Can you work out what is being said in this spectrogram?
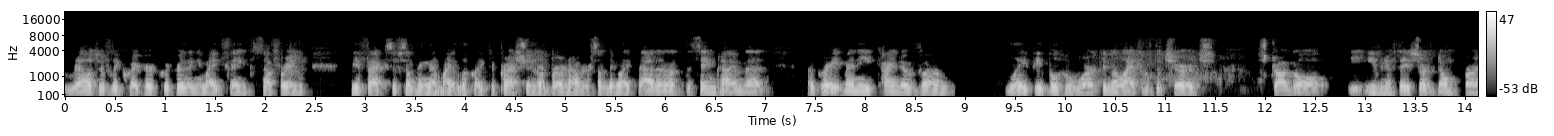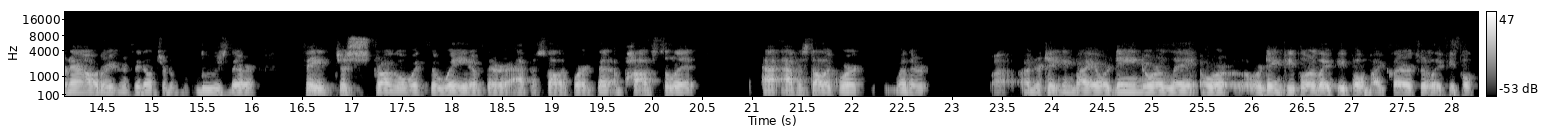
relatively quicker, quicker than you might think, suffering the effects of something that might look like depression or burnout or something like that. And at the same time, that a great many kind of um, lay people who work in the life of the church struggle, even if they sort of don't burn out or even if they don't sort of lose their faith, just struggle with the weight of their apostolic work. That apostolate, a- apostolic work, whether uh, undertaken by ordained or lay or ordained people or lay people, by clerics or lay people,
